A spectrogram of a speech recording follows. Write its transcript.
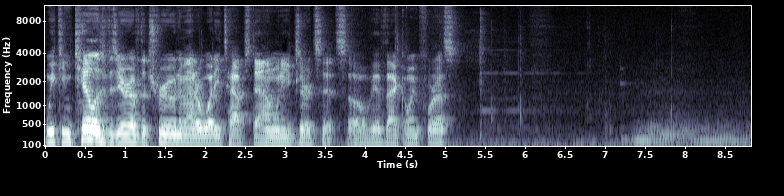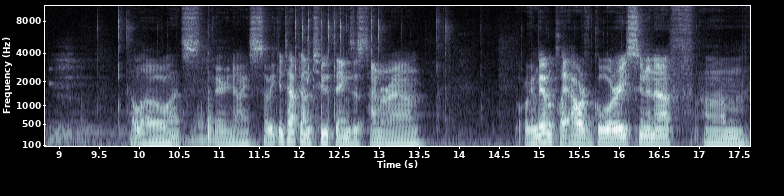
we can kill his Vizier of the True no matter what he taps down when he exerts it. So we have that going for us. Hello, that's very nice. So we can tap down two things this time around. But we're going to be able to play Hour of Glory soon enough. Um,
